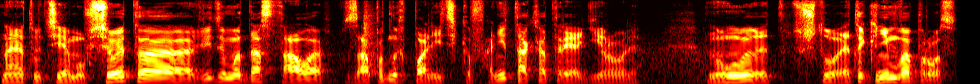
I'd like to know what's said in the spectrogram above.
на эту тему. Все это, видимо, достало западных политиков. Они так отреагировали. Ну, это, что, это к ним вопрос.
